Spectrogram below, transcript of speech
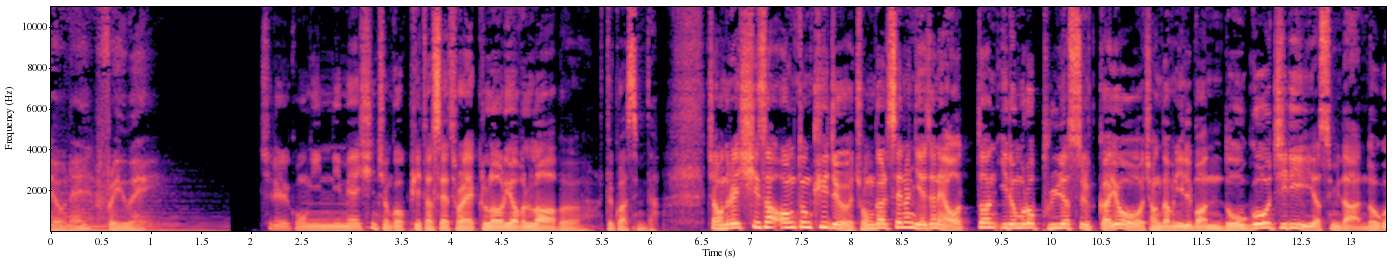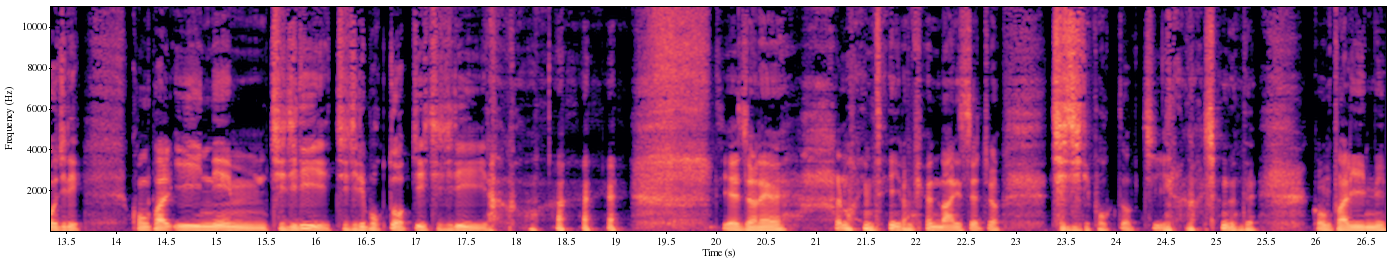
Freeway. 7102님의 신청곡 피터 세테라의 Glory of Love 듣고 왔습니다. 자, 오늘의 시사 엉뚱 퀴즈. 종달새는 예전에 어떤 이름으로 불렸을까요? 정답은 1번 노고지리였습니다. 노고지리. 0822님, 지지리, 지지리 복도 없지, 지지리라고. 예전에 할머님들 이런 표현 많이 썼죠. 지지리 복도 없지 라고 하셨는데 0822님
